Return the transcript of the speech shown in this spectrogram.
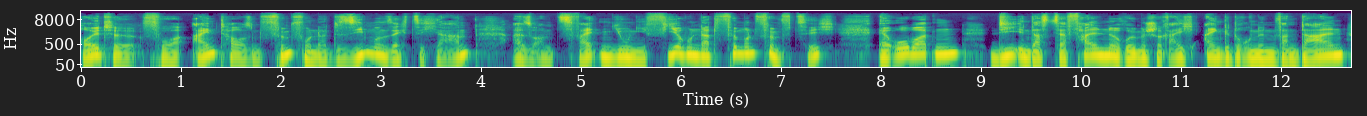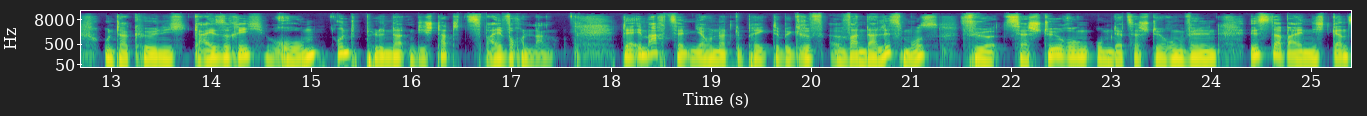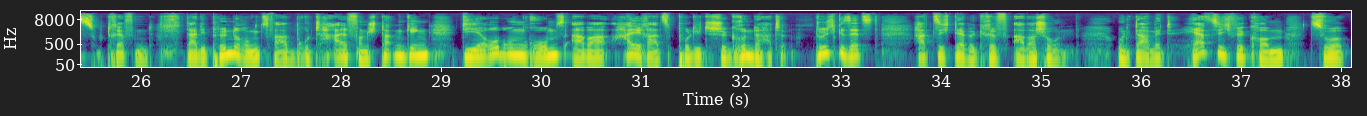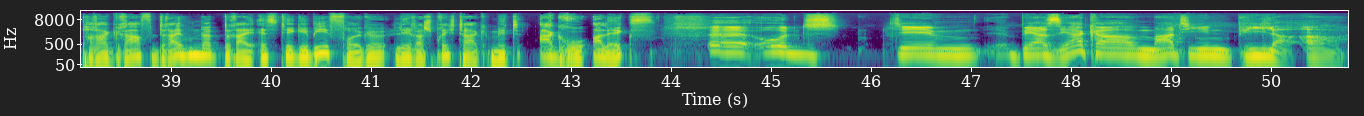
Heute vor 1567 Jahren, also am 2. Juni 455, eroberten die in das zerfallene römische Reich eingedrungenen Vandalen unter König Geiserich Rom und plünderten die Stadt zwei Wochen lang. Der im 18. Jahrhundert geprägte Begriff Vandalismus für Zerstörung um der Zerstörung willen ist dabei nicht ganz zutreffend, da die Plünderung zwar brutal vonstatten ging, die Eroberung Roms aber heiratspolitische Gründe hatte. Durchgesetzt hat sich der Begriff aber schon. Und damit herzlich willkommen zur Paragraph 303 StGB Folge Lehrersprechtag mit Agro Alex. Äh, und dem Berserker Martin Pieler. Ah.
